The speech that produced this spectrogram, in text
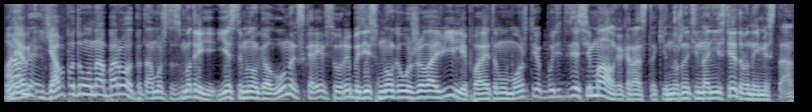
Главное- я бы подумал наоборот, потому что, смотри, если много лунок, скорее всего, рыбы здесь много уже ловили, поэтому, может, ее будет здесь и мало как раз-таки. Нужно идти на неисследованные места.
